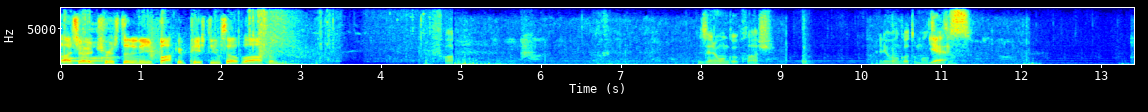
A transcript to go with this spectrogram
I showed Oh. Tristan and he fucking pissed himself laughing. Fuck. Has anyone got Clash? Anyone got the Malteser? Yes. Do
